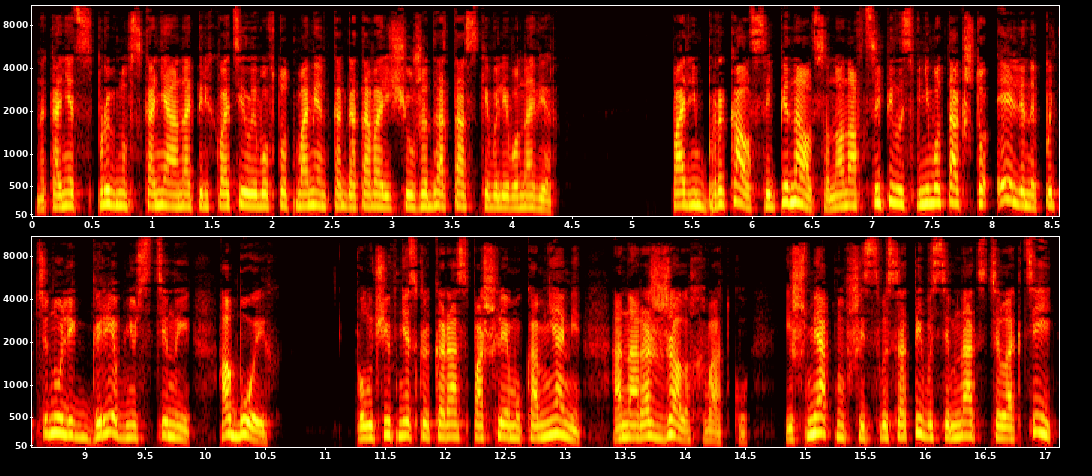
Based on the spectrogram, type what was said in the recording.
Наконец, спрыгнув с коня, она перехватила его в тот момент, когда товарищи уже дотаскивали его наверх. Парень брыкался и пинался, но она вцепилась в него так, что Эллины подтянули к гребню стены обоих. Получив несколько раз по шлему камнями, она разжала хватку и, шмякнувшись с высоты 18 локтей,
